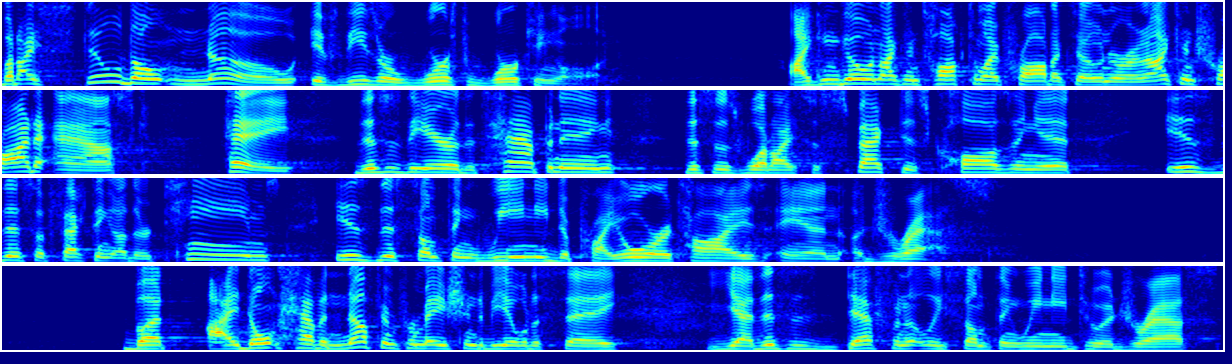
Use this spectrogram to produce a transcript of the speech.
But I still don't know if these are worth working on. I can go and I can talk to my product owner and I can try to ask, hey, this is the error that's happening, this is what I suspect is causing it, is this affecting other teams? Is this something we need to prioritize and address? But I don't have enough information to be able to say, yeah, this is definitely something we need to address,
